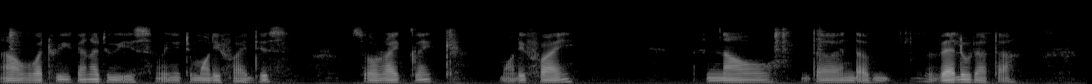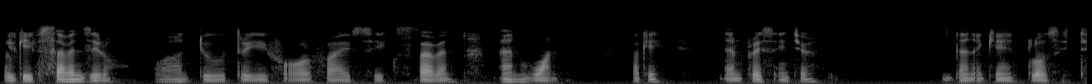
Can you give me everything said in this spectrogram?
now what we gonna do is we need to modify this. So right click modify. And now the in the value data will give 70 1 2 3 4 5 6 7 and 1 okay? Then press enter. Then again close it.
